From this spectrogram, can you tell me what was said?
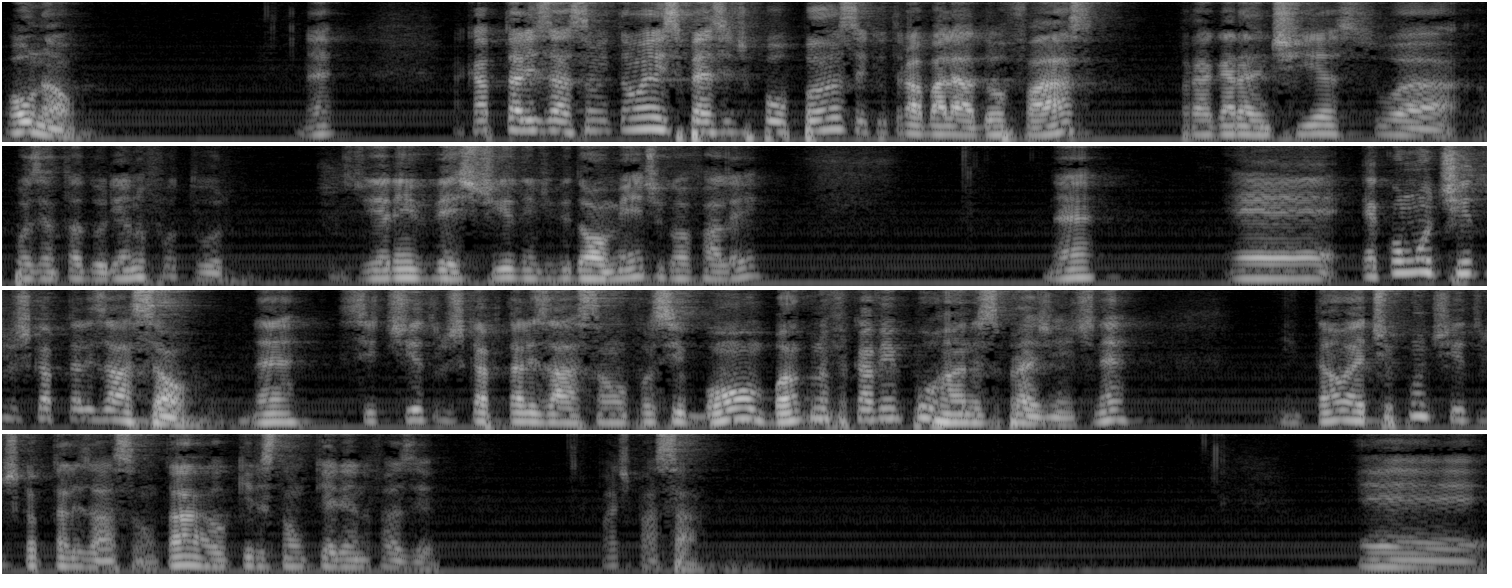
ou não. Né? A capitalização, então, é uma espécie de poupança que o trabalhador faz para garantir a sua aposentadoria no futuro. O dinheiro é investido individualmente, igual eu falei. Né? É, é como um título de capitalização. Né? Se título de capitalização fosse bom, o banco não ficava empurrando isso para a gente. Né? Então, é tipo um título de capitalização, tá? o que eles estão querendo fazer. Pode passar. É,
